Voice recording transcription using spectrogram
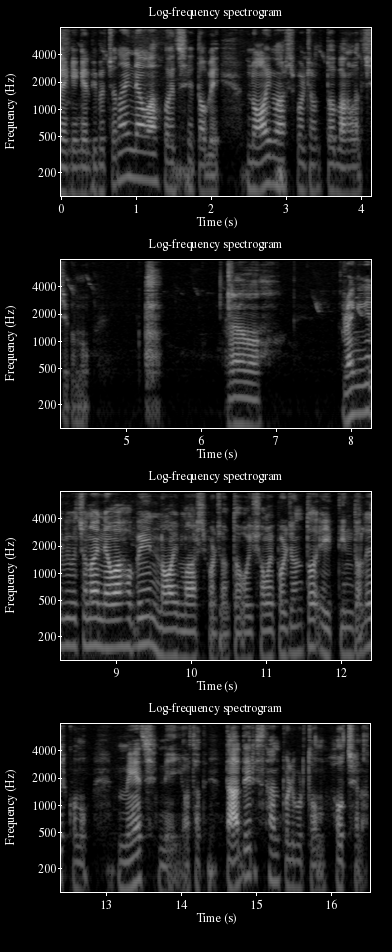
র‍্যাংকিংয়ের বিবেচনায় নেওয়া হয়েছে, তবে নয় মার্চ পর্যন্ত বাংলাদেশের কোনো আ র‍্যাংকিংয়ের বিবেচনায় নেওয়া হবে নয় মার্চ পর্যন্ত। ওই সময় পর্যন্ত এই তিন দলের কোনো ম্যাচ নেই। অর্থাৎ তাদের স্থান পরিবর্তন হচ্ছে না।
